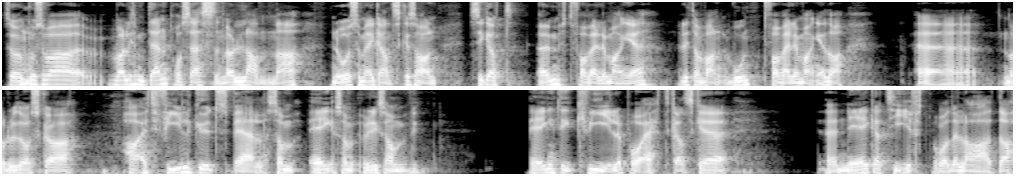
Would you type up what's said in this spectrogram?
Så hvordan var, var liksom den prosessen med å lande noe som er ganske sånn sikkert ømt for veldig mange, litt sånn vondt for veldig mange, da. Eh, når du da skal ha et feel good-spill som, som liksom egentlig hviler på et ganske eh, negativt, på en måte lada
